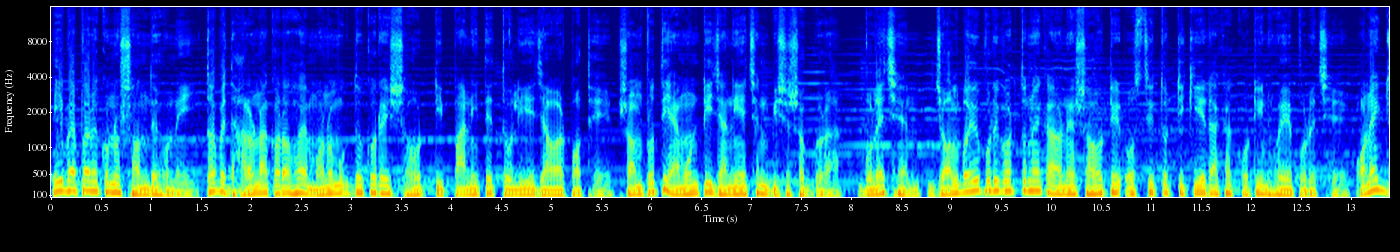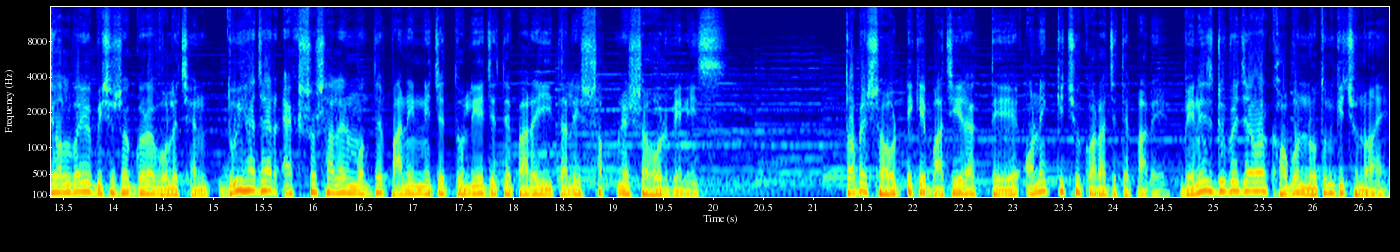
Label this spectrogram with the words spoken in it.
এই ব্যাপারে কোনো সন্দেহ নেই। তবে ধারণা করা হয় মনোমুগ্ধকর এই শহরটি পানিতে তলিয়ে যাওয়ার পথে। সম্প্রতি এমনটি জানিয়েছেন বিশেষজ্ঞরা। বলেছেন, জলবায়ু পরিবর্তনের কারণে শহরটির অস্তিত্ব টিকিয়ে রাখা কঠিন হয়ে পড়েছে। অনেক জলবায়ু বিশেষজ্ঞরা বলেছেন, দুই হাজার একশো সালের মধ্যে পানির নিচে তলিয়ে যেতে পারে ইতালির স্বপ্নের শহর ভেনিস। তবে শহরটিকে বাঁচিয়ে রাখতে অনেক কিছু করা যেতে পারে। ভেনিস ডুবে যাওয়ার খবর নতুন কিছু নয়।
